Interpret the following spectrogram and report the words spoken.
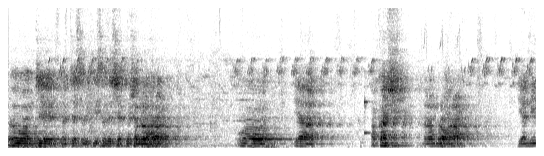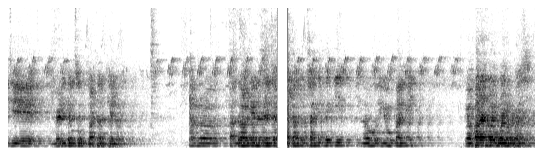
आमचे पंचायत समिती सदस्य कुशलराव हराळ व या आकाश रामराव हराळ यांनी जे मेडिकलचं उद्घाटन केलं तर कांद्रावजीने त्यांच्या भाषणातून सांगितलं की नव युवकांनी व्यापाऱ्यांवर वळलं पाहिजे.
